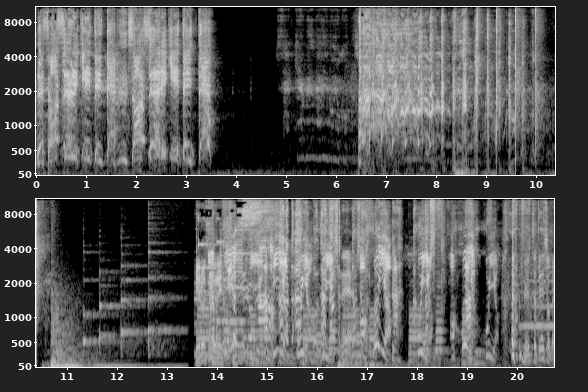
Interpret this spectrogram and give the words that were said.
いや、正直って言って、正直って言って。よろしくお願いしいいよいいよいいよほいや。ほいや。ほいや。ほいや。あほいや。ほいや。めっちゃテンション高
